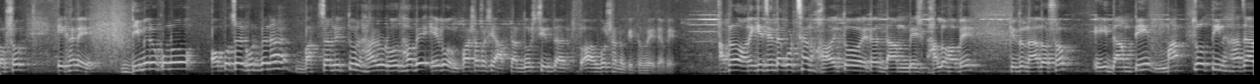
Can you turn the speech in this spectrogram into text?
দর্শক, এখানে ডিমেরও কোনো অপচয় ঘটবে না, বাচ্চা মৃত্যুর হারও রোধ হবে এবং পাশাপাশি আপনার দুশ্চিন্তার অবসানও কিন্তু হয়ে যাবে। আপনারা অনেকেই চিন্তা করছেন, হয়তো এটার দাম বেশ ভালো হবে, কিন্তু না দর্শক, এই দামটি মাত্র তিন হাজার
